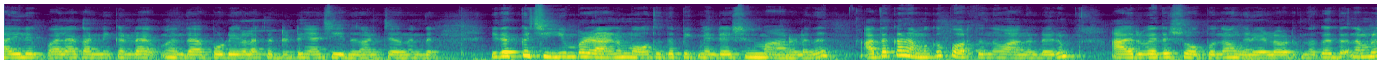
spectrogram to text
അതിൽ പല കണ്ണിക്കണ്ട എന്താ പൊടികളൊക്കെ ഇട്ടിട്ട് ഞാൻ ചെയ്ത് കാണിച്ചു തന്നിട്ടുണ്ട്. ഇതൊക്കെ ചെയ്യുമ്പോഴാണ് മുഖത്തെ പിഗ്മെന്റേഷൻ മാറുന്നത് അതൊക്കെ നമുക്ക് പുറത്തുനിന്ന് വാങ്ങേണ്ടി വരും. ആയുർവേദ ഷോപ്പിൽ നിന്നോ അങ്ങനെയുള്ളവിടുന്നൊക്കെ നമ്മൾ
